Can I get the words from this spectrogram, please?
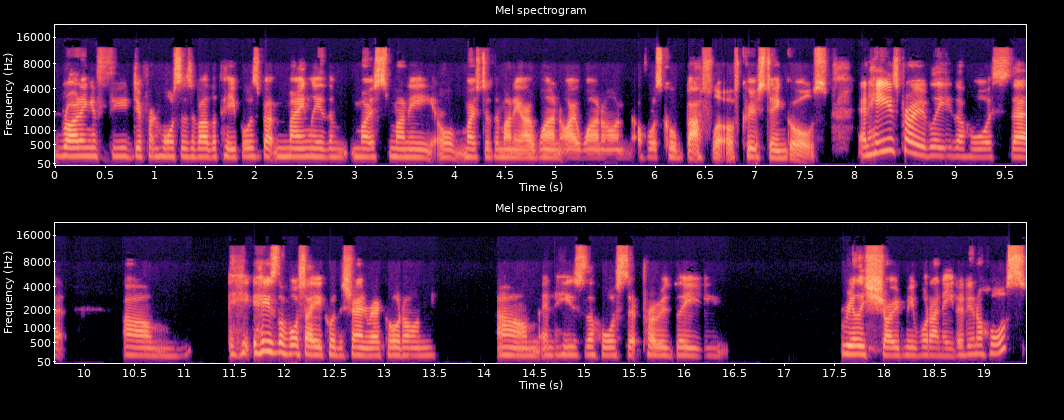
riding a few different horses of other people's, but mainly the most money or most of the money I won, I won on a horse called Baffler of Christine Gauls, and he is probably the horse that, um, he, he's the horse I equaled the Australian record on, um, and he's the horse that probably really showed me what I needed in a horse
